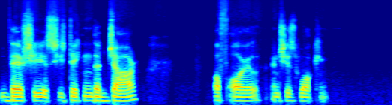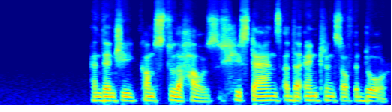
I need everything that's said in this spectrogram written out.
there she is. She's taking the jar of oil and she's walking. And then she comes to the house. She stands at the entrance of the door.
